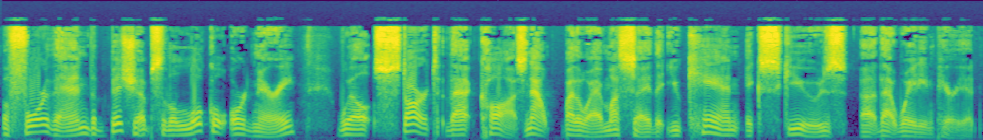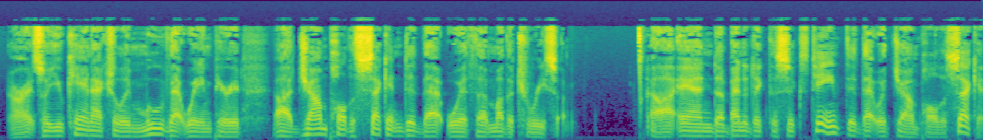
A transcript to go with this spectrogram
Before then, the bishops, the local ordinary, will start that cause. Now, by the way, I must say that you can excuse uh, that waiting period. All right, so you can actually move that waiting period. Uh, John Paul II did that with uh, Mother Teresa. Uh, and uh, Benedict XVI did that with John Paul II.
